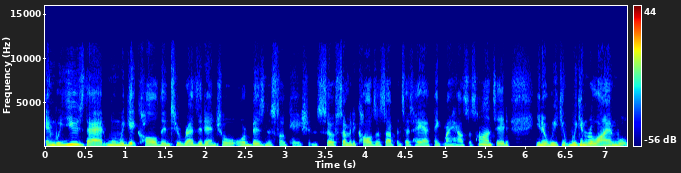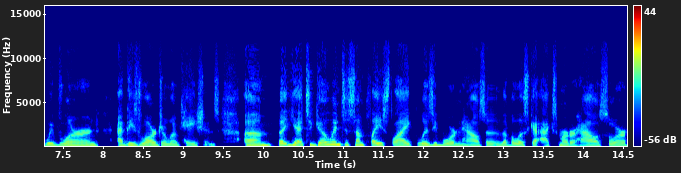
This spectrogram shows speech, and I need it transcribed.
and we use that when we get called into residential or business locations. So if somebody calls us up and says hey i think my house is haunted you know we can we can rely on what we've learned at these larger locations. Um, but yeah to go into some place like lizzie Borden House or the Villisca Axe Murder House or,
